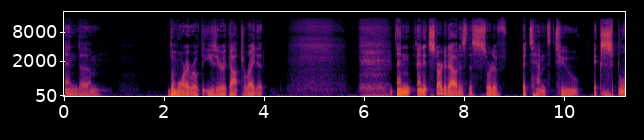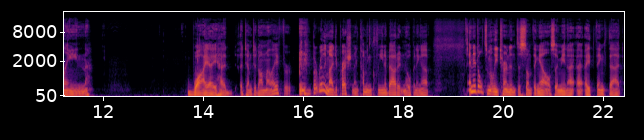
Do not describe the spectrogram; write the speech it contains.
And um, the more I wrote, the easier it got to write it. And and it started out as this sort of attempt to explain why I had attempted on my life, or but really my depression and coming clean about it and opening up. And it ultimately turned into something else. I mean, I, I think that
